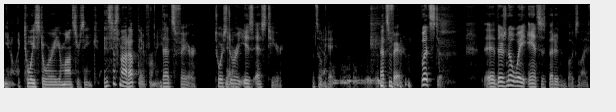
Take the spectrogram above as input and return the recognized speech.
you know like toy story or monsters inc it's just not up there for me That's fair. Toy Yeah. Story is S tier. That's Yeah. okay. That's fair. but still. Uh, There's no way Antz is better than Bugs Life.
